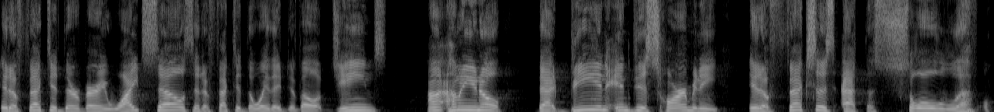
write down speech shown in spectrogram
it affected their very white cells, it affected the way they developed genes. How, how many of you know that being in disharmony, it affects us at the soul level?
